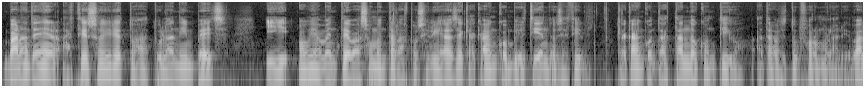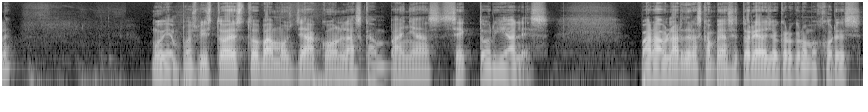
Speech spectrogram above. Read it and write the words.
van a tener acceso directo a tu landing page y obviamente vas a aumentar las posibilidades de que acaben convirtiendo, es decir, que acaben contactando contigo a través de tu formulario, ¿vale? Muy bien, pues visto esto, vamos ya con las campañas sectoriales. Para hablar de las campañas sectoriales, yo creo que lo mejor es,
